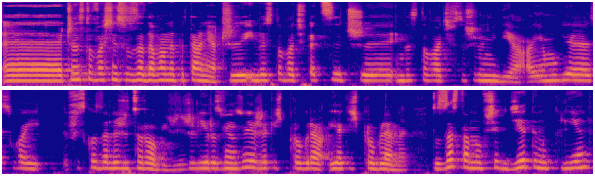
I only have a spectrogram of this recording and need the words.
E, Często właśnie są zadawane pytania, czy inwestować w Etsy, czy inwestować w social media. A ja mówię, słuchaj, wszystko zależy, co robisz. Jeżeli rozwiązujesz jakieś, program, jakieś problemy, to zastanów się, gdzie ten klient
